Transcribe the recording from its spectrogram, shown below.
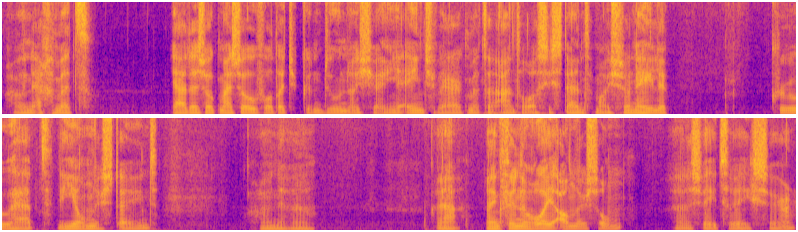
gewoon echt met. Ja, er is ook maar zoveel dat je kunt doen als je in je eentje werkt met een aantal assistenten. Maar als je zo'n hele crew hebt die je ondersteunt. Gewoon, uh, ja. En ik vind Roy Andersson, uh, Zweedse regisseur.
